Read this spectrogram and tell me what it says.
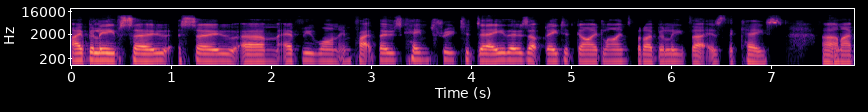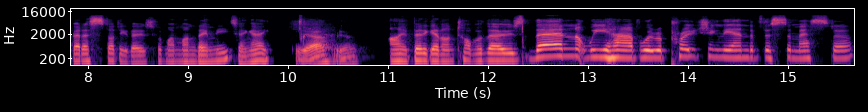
I believe so. So um, everyone, in fact, those came through today, those updated guidelines, but I believe that is the case. Uh, and I better study those for my Monday meeting, eh? Yeah, yeah. I better get on top of those. Then we have, we're approaching the end of the semester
